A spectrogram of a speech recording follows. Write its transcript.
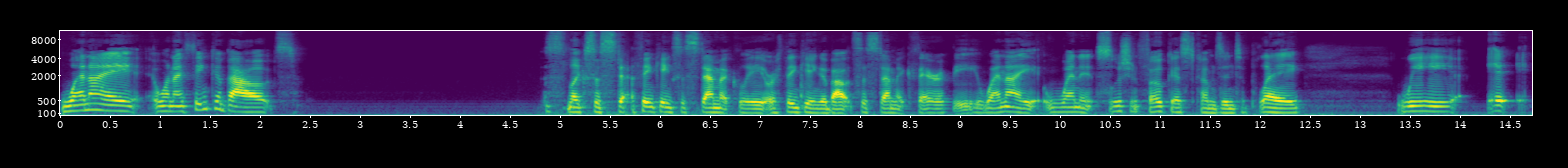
When I when I think about like thinking systemically or thinking about systemic therapy, when I when it solution focused comes into play, we it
